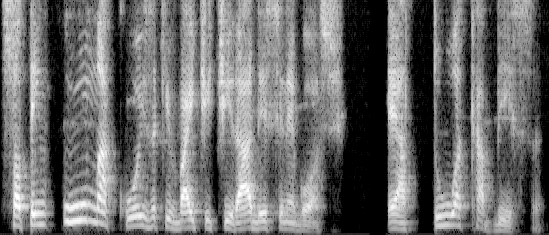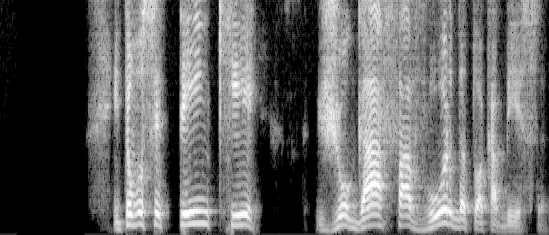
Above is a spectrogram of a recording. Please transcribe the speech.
só tem uma coisa que vai te tirar desse negócio: é a tua cabeça. Então você tem que jogar a favor da tua cabeça.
